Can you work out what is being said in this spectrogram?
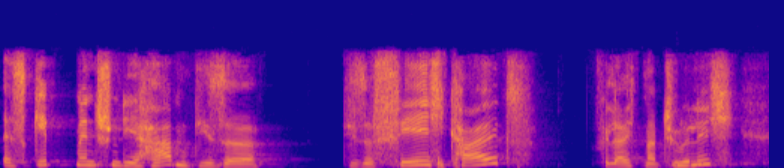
Es gibt Menschen, die haben diese, diese Fähigkeit, vielleicht natürlich, mhm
